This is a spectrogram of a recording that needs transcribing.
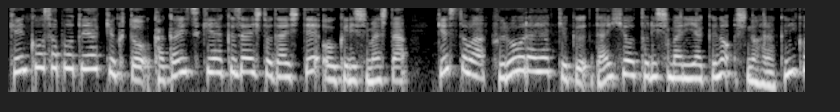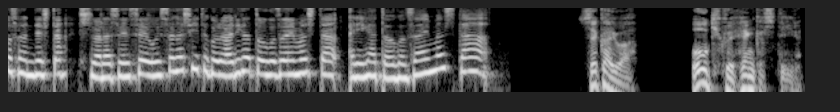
健康サポート薬局とかかりつけ薬剤師と題してお送りしました。ゲストはフローラ薬局代表取締役の篠原邦子さんでした。篠原先生、お忙しいところありがとうございました。ありがとうございました。世界は大きく変化している。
